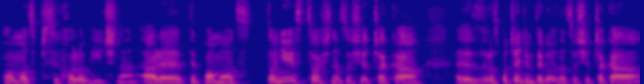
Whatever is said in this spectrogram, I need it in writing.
pomoc psychologiczna, ale ta pomoc to nie jest coś, na co się czeka, e, z rozpoczęciem tego, na co się czeka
